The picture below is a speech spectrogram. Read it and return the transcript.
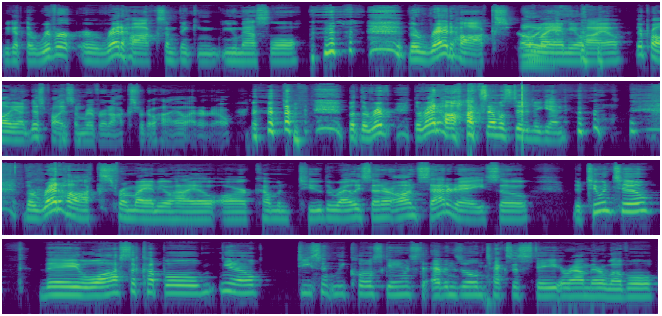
we got the River or Red Hawks. I'm thinking UMass Lowell. the Red Hawks from oh, yeah. Miami, Ohio. They're probably on, there's probably some river in Oxford, Ohio. I don't know. but the river the Red Hawks I almost did it again. the Red Hawks from Miami, Ohio are coming to the Reilly Center on Saturday. So they're two and two. They lost a couple, you know, decently close games to Evansville and Texas State around their level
